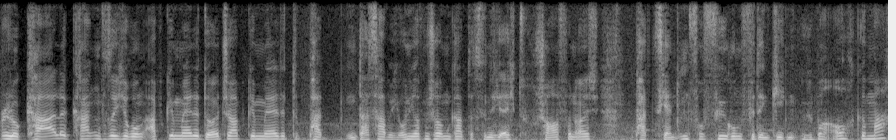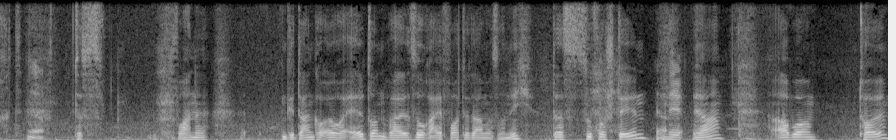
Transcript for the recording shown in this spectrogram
lokale Krankenversicherung abgemeldet, deutsche abgemeldet. Pa das habe ich auch nicht auf dem Schirm gehabt, das finde ich echt scharf von euch. Patientenverfügung für den Gegenüber auch gemacht. Ja. Das war eine, ein Gedanke eurer Eltern, weil so reif wart ihr damals noch nicht, das zu verstehen. Ja. Nee. Ja, aber toll.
